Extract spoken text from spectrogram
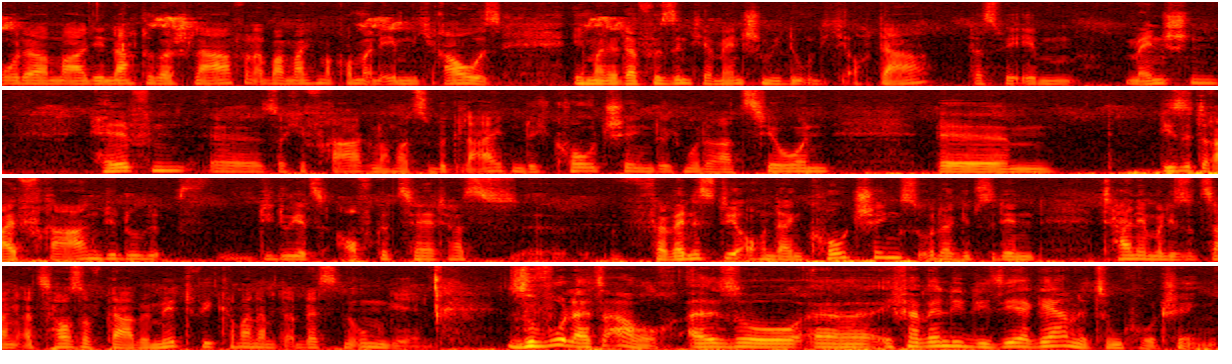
oder mal die Nacht über schlafen, aber manchmal kommt man eben nicht raus. Ich meine, dafür sind ja Menschen wie du und ich auch da, dass wir eben Menschen helfen, äh, solche Fragen nochmal zu begleiten durch Coaching, durch Moderation. Ähm, Diese drei Fragen, die du, die du jetzt aufgezählt hast, äh, verwendest du die auch in deinen Coachings oder gibst du den Teilnehmern die sozusagen als Hausaufgabe mit? Wie kann man damit am besten umgehen? Sowohl als auch. Also äh, ich verwende die sehr gerne zum Coaching,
